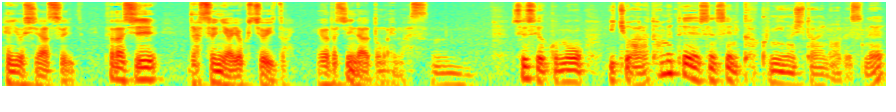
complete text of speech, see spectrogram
併用しやすい。ただし脱水にはよく注意という形になると思います。うん。先生この一応改めて先生に確認をしたいのはですね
